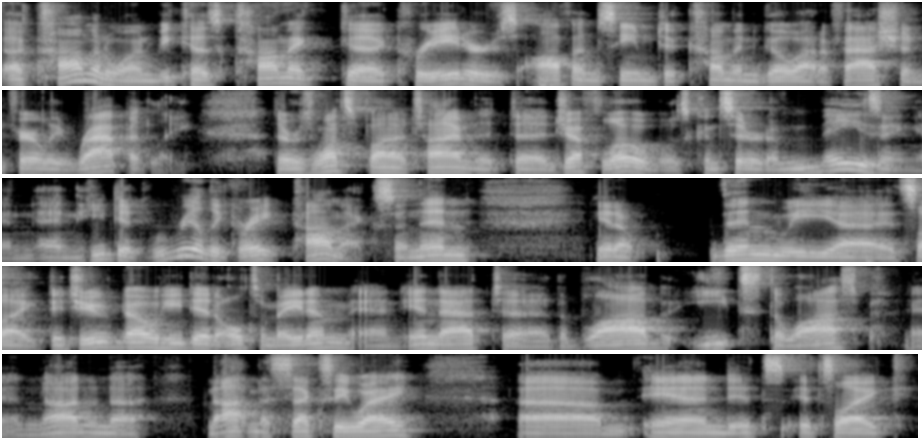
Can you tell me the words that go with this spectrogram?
a common one because comic uh, creators often seem to come and go out of fashion fairly rapidly. There was once upon a time that uh, Jeph Loeb was considered amazing and, and he did really great comics. And then, you know, then we uh, it's like did you know he did ultimatum and in that uh, the blob eats the wasp and not in a not in a sexy way um, and it's it's like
